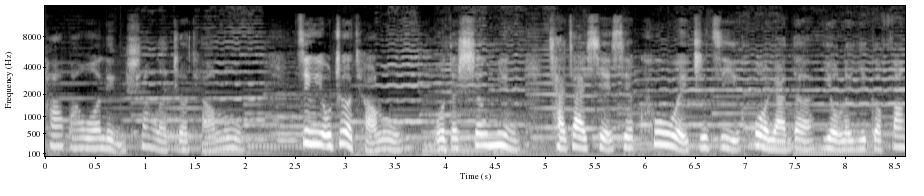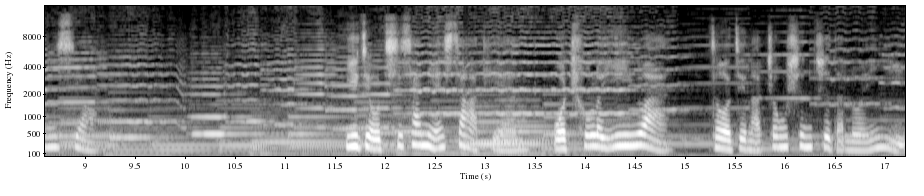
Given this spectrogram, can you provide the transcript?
他把我领上了这条路。经由这条路，我的生命才在险些枯萎之际，豁然的有了一个方向。一九七三年夏天，我出了医院，坐进了终身制的轮椅，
